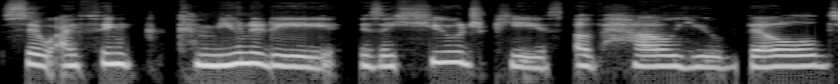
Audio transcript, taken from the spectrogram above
so I think community is a huge piece of how you build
